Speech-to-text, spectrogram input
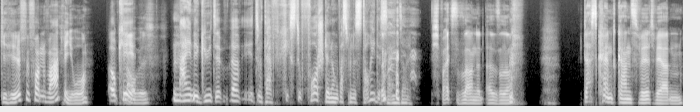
Gehilfe von Wario. Okay. Ich. Meine Güte, da, da kriegst du Vorstellung, was für eine Story das sein soll. ich weiß es auch nicht. Also, das könnte ganz wild werden.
